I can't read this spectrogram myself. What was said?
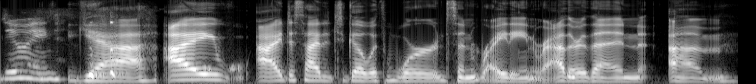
doing? yeah, I I decided to go with words and writing rather than um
